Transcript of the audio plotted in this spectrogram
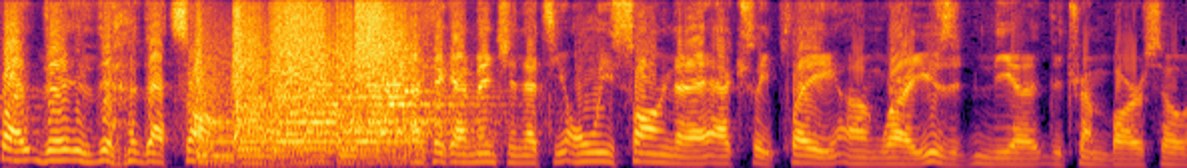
But the, the, that song, I think I mentioned that's the only song that I actually play um, where I use it in the uh, the trem bar. So.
